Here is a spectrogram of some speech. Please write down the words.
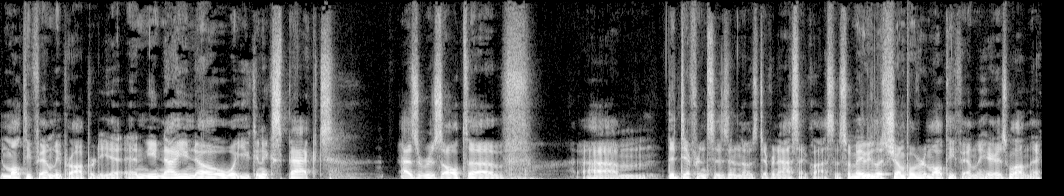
multifamily property. And you, now you know what you can expect as a result of um, the differences in those different asset classes. So maybe let's jump over to multifamily here as well, Nick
